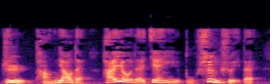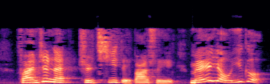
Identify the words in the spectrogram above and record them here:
治糖尿的，还有的建议补肾水的，反正呢是七嘴八舌，没有一个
